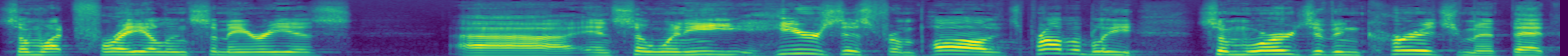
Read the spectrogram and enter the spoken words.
somewhat frail in some areas. Uh, and so when he hears this from Paul, it's probably some words of encouragement that,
